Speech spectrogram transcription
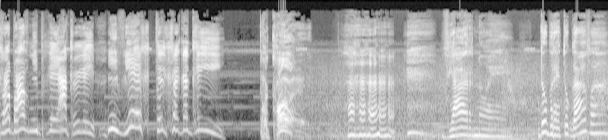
забавни приятели! И вие сте шагаджи! Така е. Вярно е. Добре тогава.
